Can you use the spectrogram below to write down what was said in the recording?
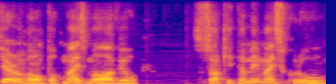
Jaron uhum. Hall um pouco mais móvel, só que também mais cru.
